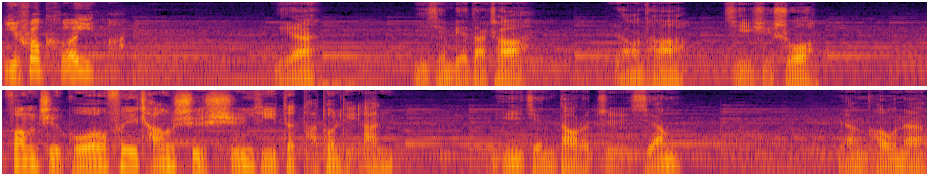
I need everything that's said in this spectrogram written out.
你说可以吗？李安，你先别打岔，让他继续说。方志国非常是时宜的打断李安：“你捡到了纸箱，然后呢？”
